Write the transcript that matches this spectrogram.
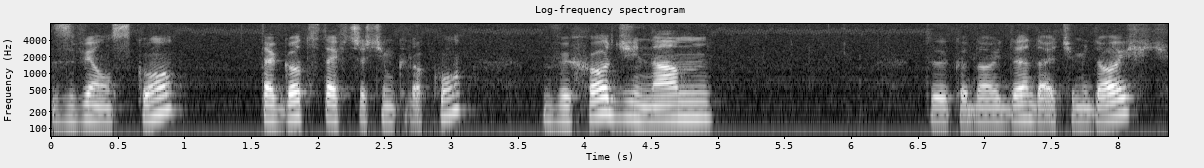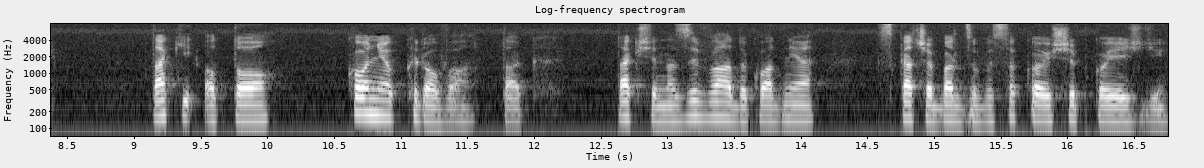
związku, tego tutaj w trzecim kroku, wychodzi nam, tylko dojdę, dajcie mi dojść, taki oto koniokrowa, tak, tak się nazywa, dokładnie skacze bardzo wysoko i szybko jeździ.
